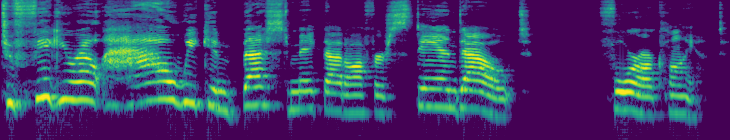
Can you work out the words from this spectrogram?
to figure out how we can best make that offer stand out for our client.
